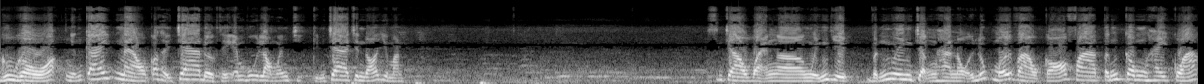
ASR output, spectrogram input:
Google á. Những cái nào có thể tra được thì em vui lòng em chỉ kiểm tra trên đó giùm anh. Xin chào bạn uh, Nguyễn Diệp Vĩnh Nguyên trận Hà Nội. Lúc mới vào có pha tấn công hay quá.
